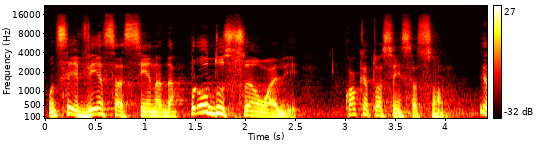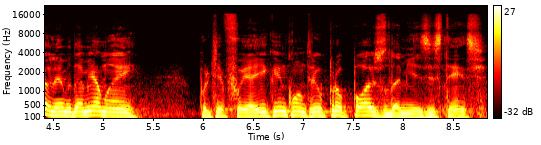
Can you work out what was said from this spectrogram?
Quando você vê essa cena da produção ali, qual que é a tua sensação? Eu lembro da minha mãe, porque foi aí que eu encontrei o propósito da minha existência.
